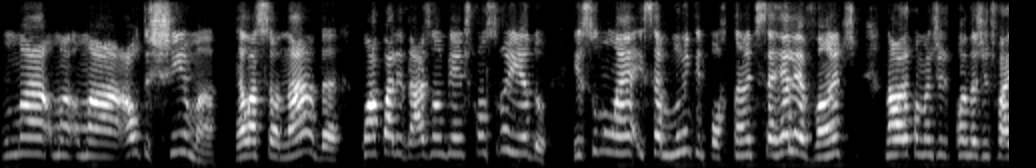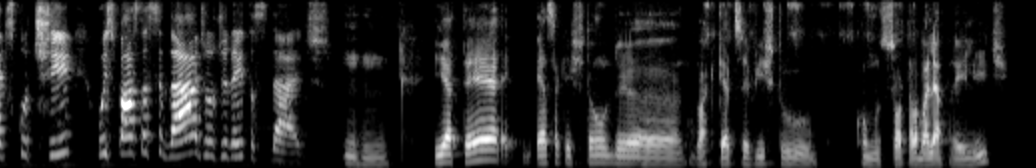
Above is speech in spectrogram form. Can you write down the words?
uma, uma, uma autoestima relacionada com a qualidade do ambiente construído. Isso não é, isso é muito importante, isso é relevante na hora como a gente, quando a gente vai discutir o espaço da cidade, o direito à cidade. Uhum. E até essa questão do, do arquiteto ser visto como só trabalhar para a elite,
